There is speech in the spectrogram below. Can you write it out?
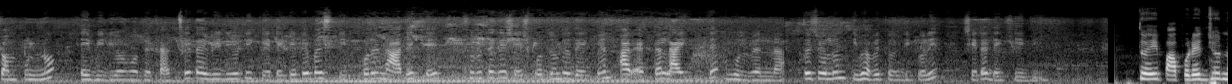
সম্পূর্ণ এই ভিডিওর মধ্যে থাকছে। তাই ভিডিওটি কেটে কেটে বা স্কিপ করে না দেখে শুরু থেকে শেষ পর্যন্ত দেখবেন আর একটা লাইক দিতে ভুলবেন না। তো চলুন কীভাবে তৈরি করি সেটা দেখিয়ে দিই। তো এই পাপড়ের জন্য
